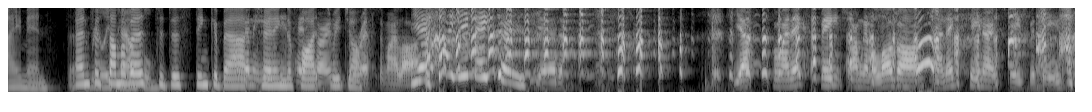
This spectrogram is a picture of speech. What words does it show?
Amen. That's and for really some of us to just think I'm about turning use the fight headphones switch for off. the rest of my life. Yeah, you need to. Yeah. The... yep. For my next speech, I'm going to log on my next keynote speech with these.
